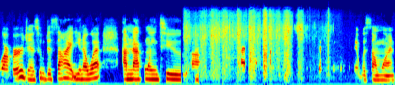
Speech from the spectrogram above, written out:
who are virgins who decide, you know what, I'm not going to um, with someone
